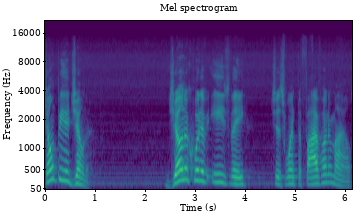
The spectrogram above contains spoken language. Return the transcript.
Don't be a Jonah. Jonah could have easily just went the 500 miles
